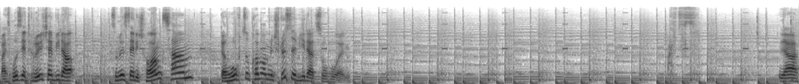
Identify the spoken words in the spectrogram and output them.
Weil es muss jetzt Röhrchen wieder zumindest ja die Chance haben, da hochzukommen, um den Schlüssel wieder zu holen. Ja,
